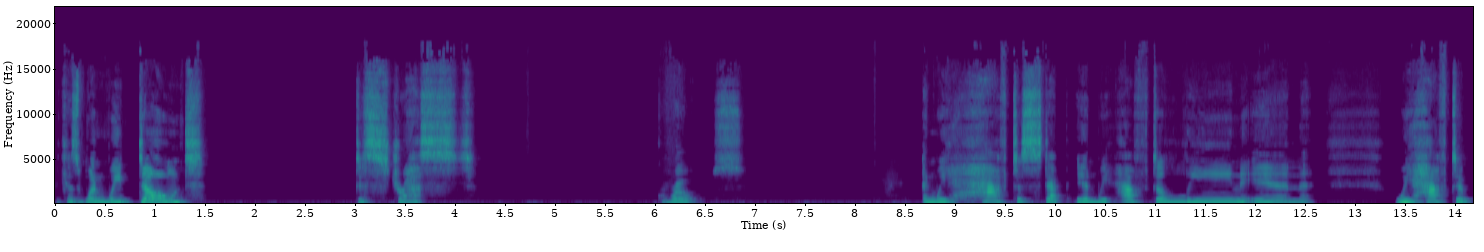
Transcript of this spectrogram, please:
Because when we don't, distrust grows. And we have to step in, we have to lean in, we have to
